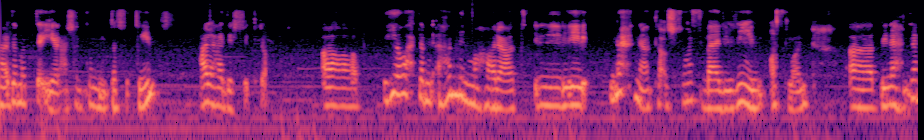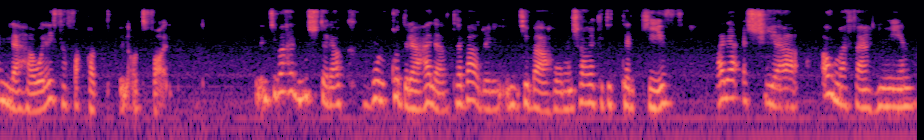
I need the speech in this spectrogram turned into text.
هذا مبدئيا عشان نكون متفقين على هذه الفكرة. آه هي واحدة من أهم المهارات اللي نحن كأشخاص بالغين أصلا آه بنهتم لها وليس فقط الأطفال. الانتباه المشترك هو القدرة على تبادل الانتباه ومشاركة التركيز على أشياء أو مفاهيم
